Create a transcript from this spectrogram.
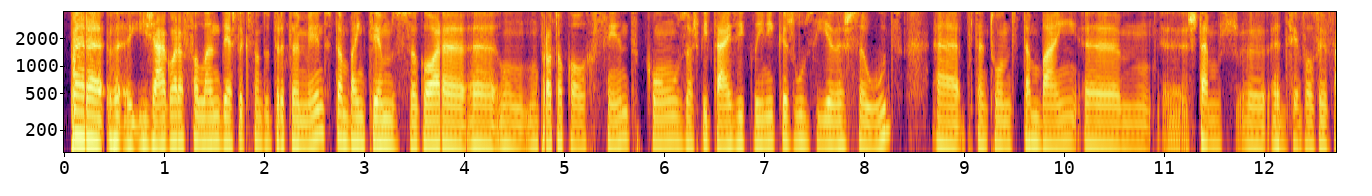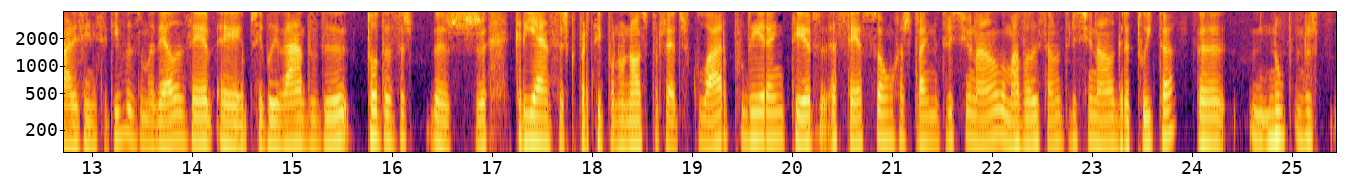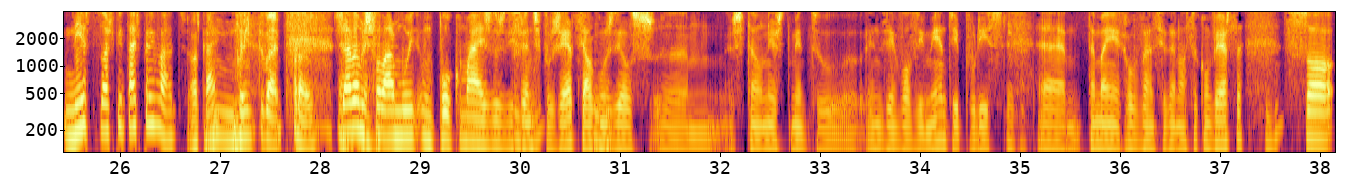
para, e já agora falando desta questão do tratamento, também temos agora uh, um, um, protocolo recente com os hospitais e clínicas Lusíadas de Saúde, uh, portanto, onde também uh, estamos a desenvolver várias iniciativas. Uma delas é, é a possibilidade de todas as, as, crianças que participam no nosso projeto escolar poderem ter acesso a um rastreio nutricional, uma avaliação nutricional gratuita Uh, no, nos, nestes hospitais privados, ok? Muito bem. Pronto. Já vamos falar muito, um pouco mais dos diferentes uhum. projetos, alguns uhum. deles uh, estão neste momento em desenvolvimento e por isso uh, também a relevância da nossa conversa. Uhum. Só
